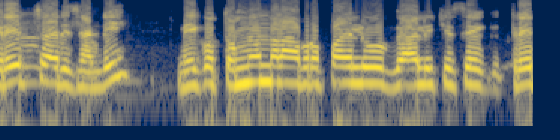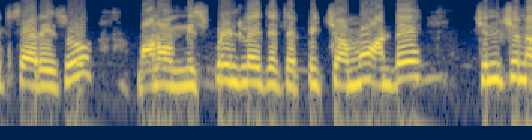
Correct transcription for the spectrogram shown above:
క్రేప్ శారీస్ అండి. మీకు తొమ్మిది వందల యాభై రూపాయలు వాల్యూ చేసే క్రేప్ శారీస్ మనం మిస్ప్రింట్లు అయితే తెప్పించాము. అంటే చిన్న చిన్న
